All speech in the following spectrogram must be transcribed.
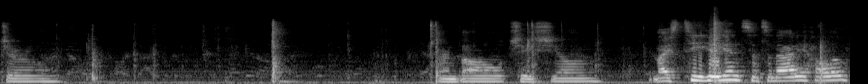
Gerald. Aaron Donald, Chase Young. Nice Tee Higgins, Cincinnati, hollow.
